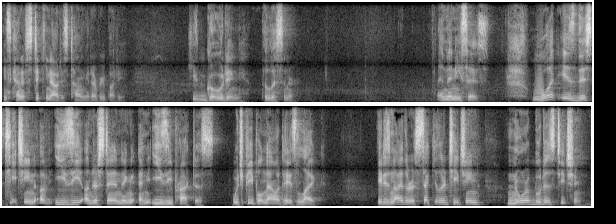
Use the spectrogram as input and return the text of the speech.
He's kind of sticking out his tongue at everybody. He's goading the listener. And then he says, what is this teaching of easy understanding and easy practice, which people nowadays like? It is neither a secular teaching nor a Buddha's teaching.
